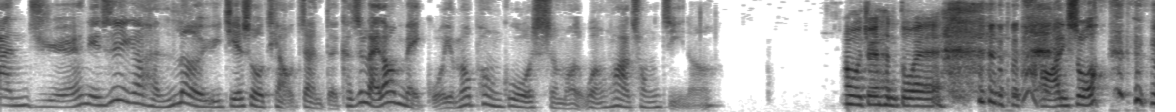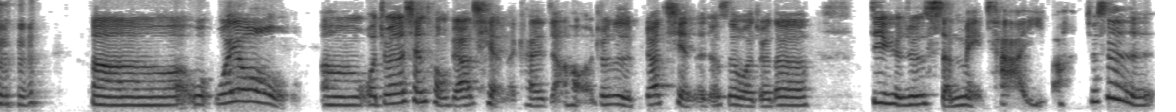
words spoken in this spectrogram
感觉你是一个很乐于接受挑战的，可是来到美国有没有碰过什么文化冲击呢？啊、哦，我觉得很多哎、欸。好啊，你说。嗯、呃，我我有，嗯，我觉得先从比较浅的开始讲好了，就是比较浅的，就是我觉得第一个就是审美差异吧，就是，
